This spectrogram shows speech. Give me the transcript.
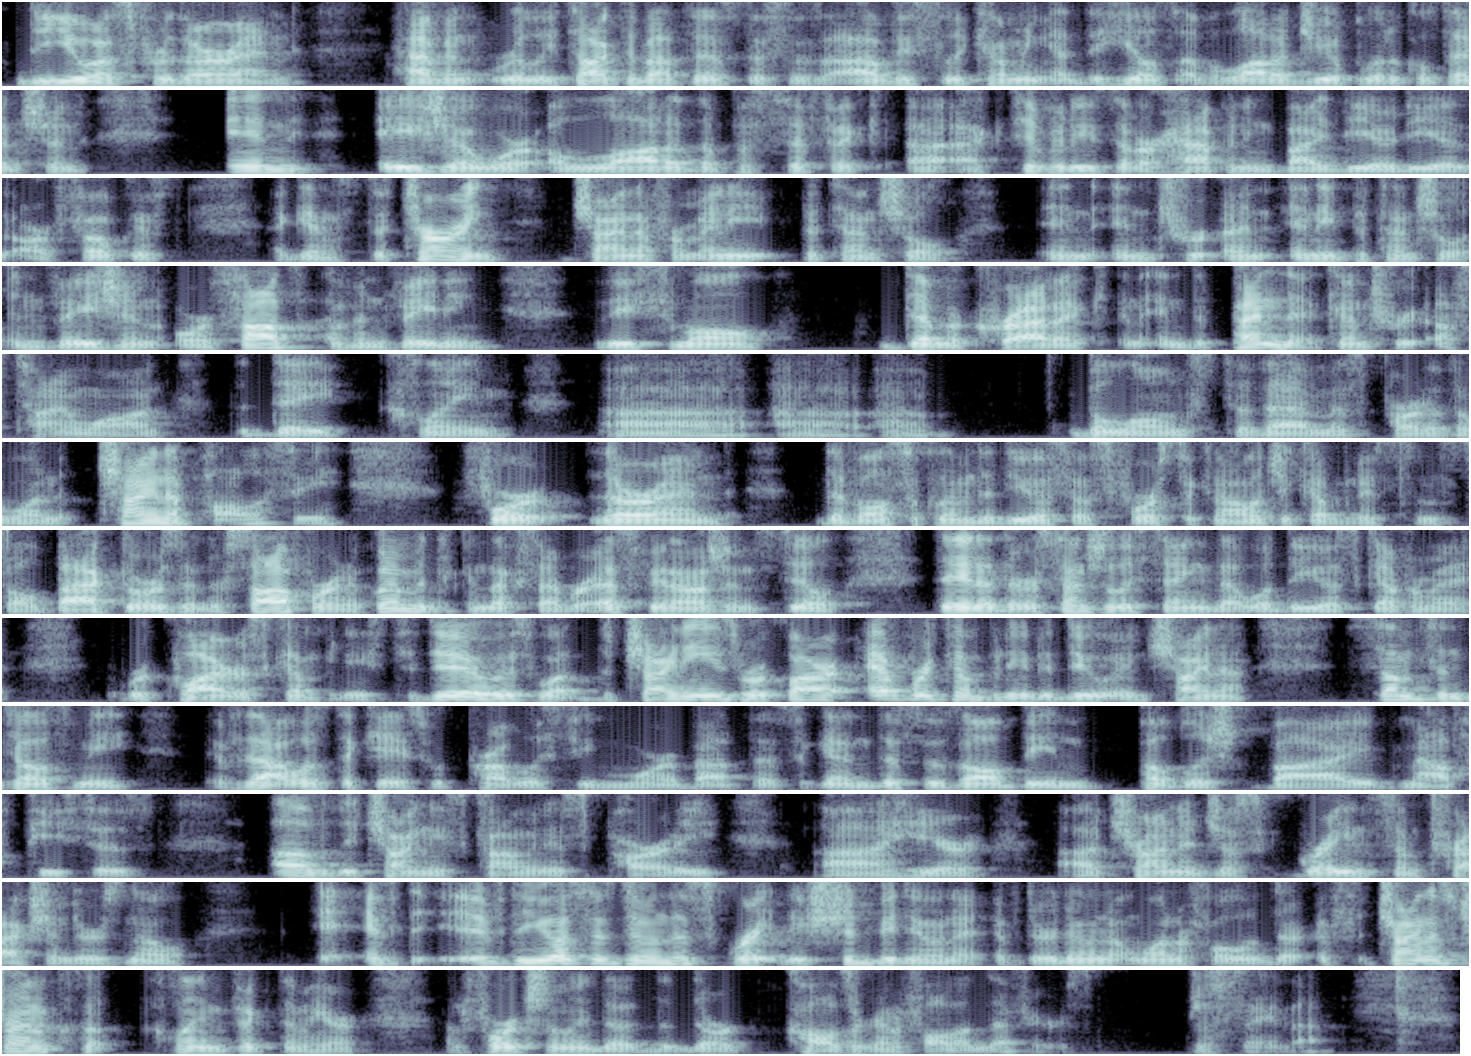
the US, for their end, haven't really talked about this. This is obviously coming at the heels of a lot of geopolitical tension in Asia, where a lot of the Pacific uh, activities that are happening by DoD is, are focused against deterring China from any potential in, in, in, any potential invasion or thoughts of invading the small democratic and independent country of Taiwan that they claim uh, uh, uh belongs to them as part of the one China policy. For their end, They've also claimed that the U.S. has forced technology companies to install backdoors in their software and equipment to conduct cyber espionage and steal data. They're essentially saying that what the U.S. government requires companies to do is what the Chinese require every company to do in China. Something tells me if that was the case, we'd probably see more about this. Again, this is all being published by mouthpieces of the Chinese Communist Party uh, here, uh, trying to just gain some traction. There's no if if the U.S. is doing this great, they should be doing it. If they're doing it wonderful, if, if China's trying to cl- claim victim here, unfortunately, the, the, their calls are going to fall on deaf ears. Just saying that.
